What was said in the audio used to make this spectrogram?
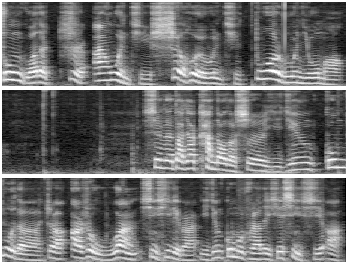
中国的治安问题、社会问题多如牛毛。现在大家看到的是已经公布的这二十五万信息里边已经公布出来的一些信息啊，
